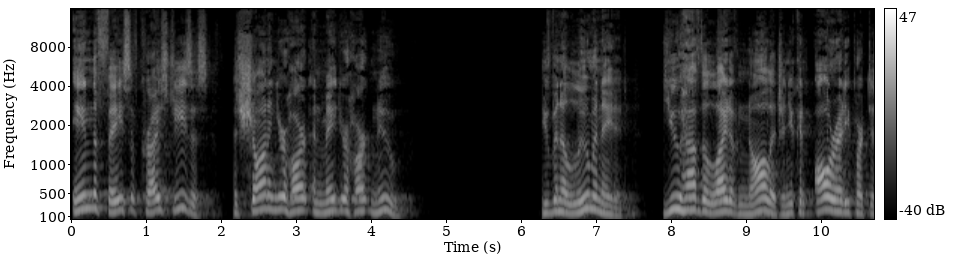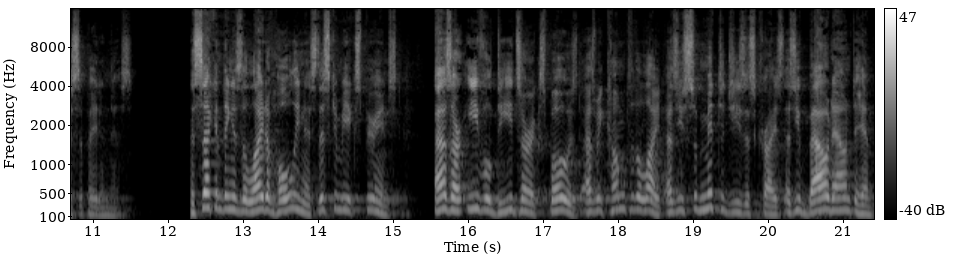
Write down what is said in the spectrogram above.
in the face of Christ Jesus has shone in your heart and made your heart new. You've been illuminated. You have the light of knowledge, and you can already participate in this. The second thing is the light of holiness. This can be experienced as our evil deeds are exposed, as we come to the light, as you submit to Jesus Christ, as you bow down to Him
